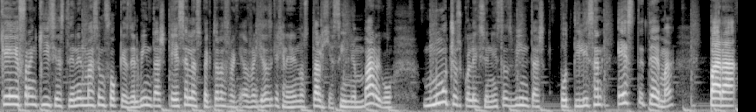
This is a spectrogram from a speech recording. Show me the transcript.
qué franquicias tienen más enfoques del vintage es el aspecto de las franquicias que generen nostalgia. Sin embargo, muchos coleccionistas vintage utilizan este tema para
